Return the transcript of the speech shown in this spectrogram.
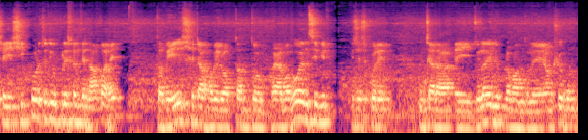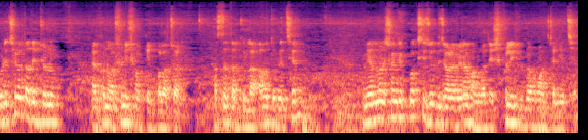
সেই শিকড় যদি উপরে ফেলতে না পারে, তবে সেটা হবে অত্যন্ত ভয়াবহ এনসিবির বিশেষ করে যারা এই জুলাই বিপ্লব আন্দোলনে অংশগ্রহণ করেছিল, তাদের জন্য এখন অশনি সংকেত বলা চলে। হাসনাত আবদুল্লাহ আহত হয়েছেন। মিয়ানমারের সঙ্গে প্রক্সি যুদ্ধে জড়াবে না বাংলাদেশ খলিলুর রহমান জানিয়েছেন।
